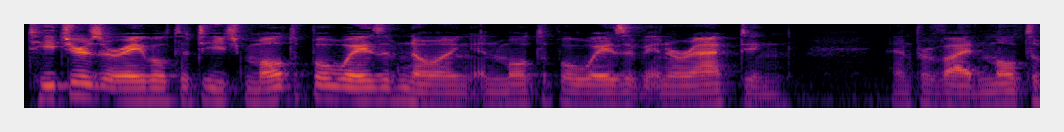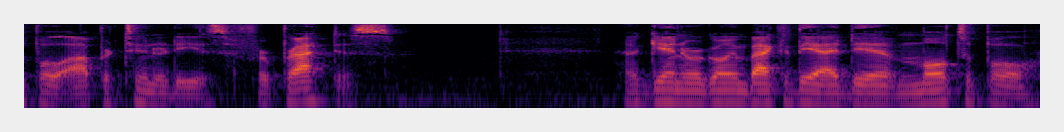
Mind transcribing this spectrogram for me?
Teachers are able to teach multiple ways of knowing and multiple ways of interacting and provide multiple opportunities for practice. Again, we're going back to the idea of multiple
